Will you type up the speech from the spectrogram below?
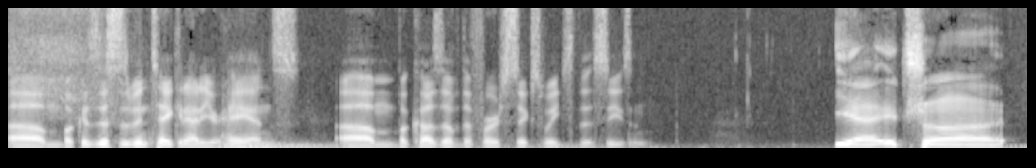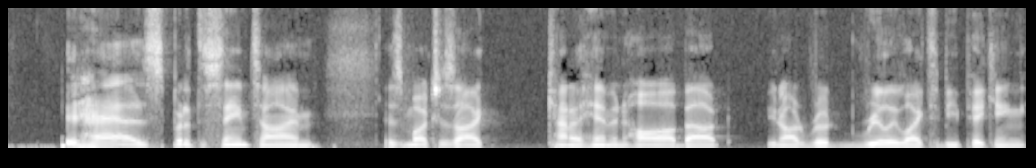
Um, because this has been taken out of your hands um, because of the first six weeks of the season. Yeah, it's uh, it has, but at the same time, as much as I kind of hem and haw about, you know, I would really like to be picking.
